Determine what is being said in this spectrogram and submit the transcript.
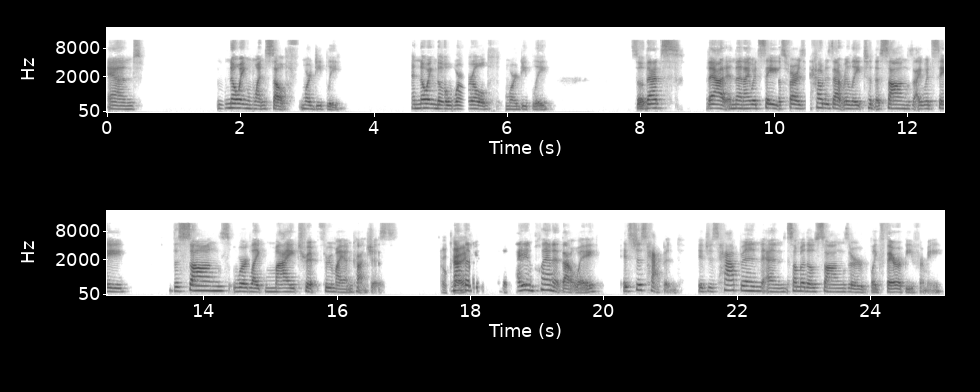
and knowing oneself more deeply and knowing the world more deeply. So that's that. And then I would say, as far as how does that relate to the songs, I would say the songs were like my trip through my unconscious. Okay. Not that I, I didn't plan it that way. It's just happened. It just happened. And some of those songs are like therapy for me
